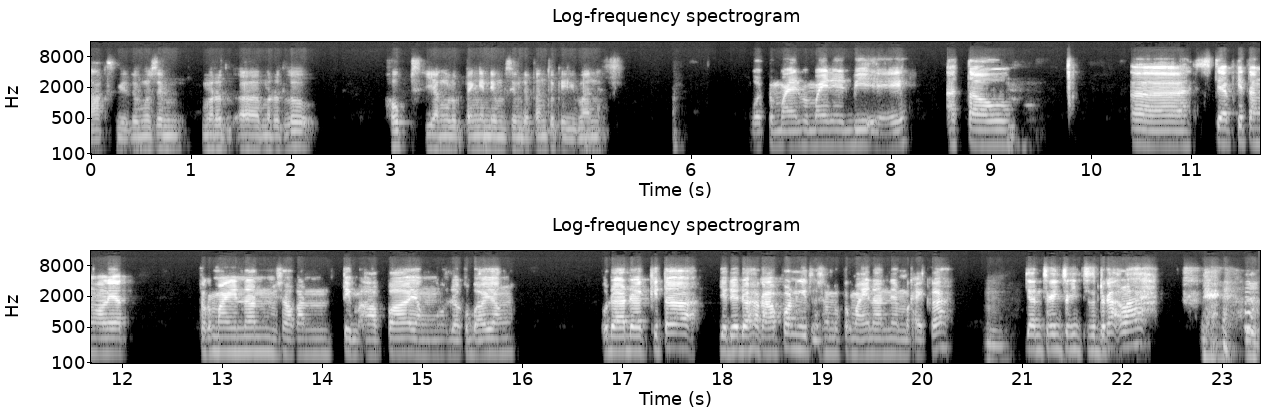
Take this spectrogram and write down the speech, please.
Hawks gitu musim menurut uh, menurut lo hopes yang lo pengen di musim depan tuh kayak gimana? Buat pemain-pemain NBA atau uh, setiap kita ngelihat permainan misalkan tim apa yang udah kebayang udah ada kita jadi ada harapan gitu sama permainannya mereka hmm. jangan sering-sering cedera lah.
